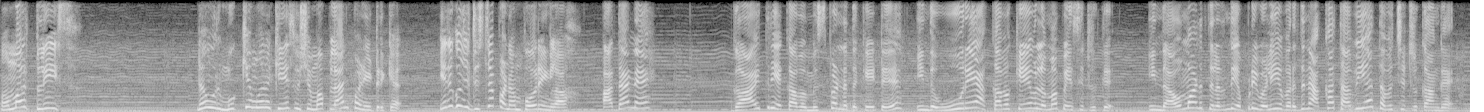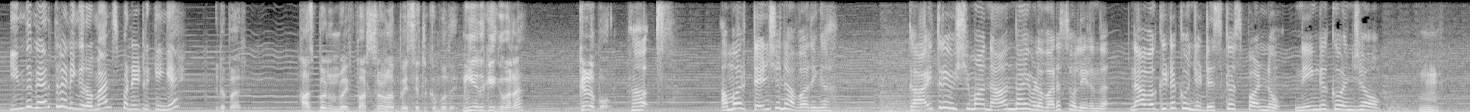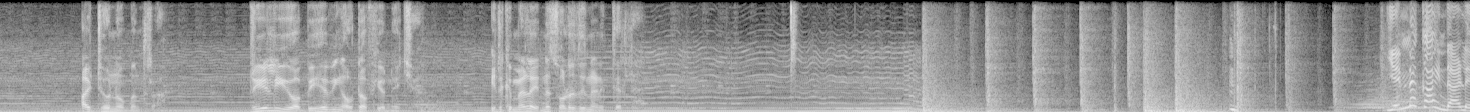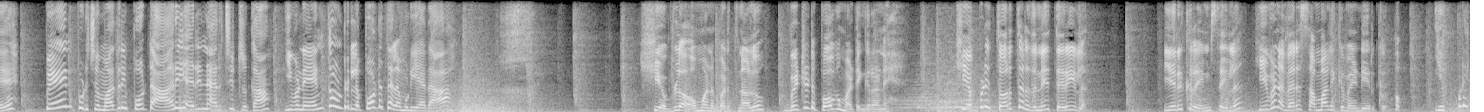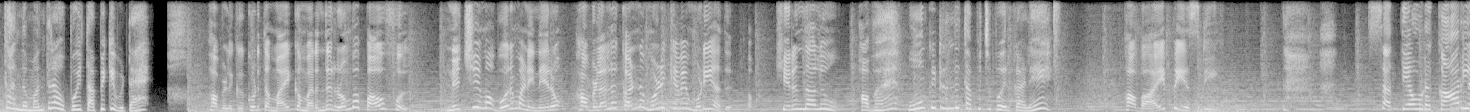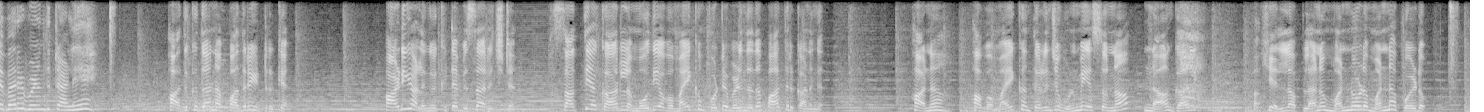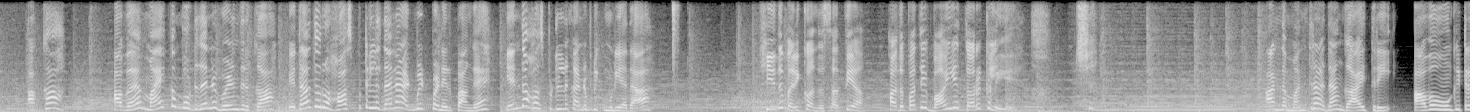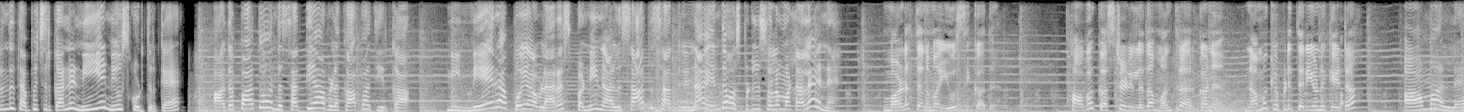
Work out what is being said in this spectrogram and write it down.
Amar please நான் ஒரு முக்கியமான கேஸ் விஷயமா பிளான் பண்ணிட்டு இருக்கேன் இது கொஞ்சம் டிஸ்டர்ப் பண்ணாம போறீங்களா? அதானே. காயத்ரி அக்காவை மிஸ் பண்ணதை கேட்டு இந்த ஊரே அக்காவை கேவலமா பேசிட்டு இருக்கு இந்த அவமானத்துல இருந்து எப்படி வெளியே வருதுன்னு அக்கா தவியா தவிச்சிட்டு இருக்காங்க இந்த நேரத்துல நீங்க ரொமான்ஸ் பண்ணிட்டு இருக்கீங்க இது பார். ஹஸ்பண்ட் அண்ட் ஒய்ஃப் பர்சனலா பேசிட்டு இருக்கும்போது நீ எதுக்கு இங்க வர? கீழே போ. அ, அமர் டென்ஷன் ஆகாதீங்க காயத்ரி விஷயமா நான் தான் இவள வர சொல்லியிருந்தேன். நான் அவகிட்ட கொஞ்சம் டிஸ்கஸ் பண்ணும். நீங்க கொஞ்சம் ம் I don't know Mantra really you are behaving out of your nature இதுக்கு மேல என்ன சொல்றதுன்னு எனக்கு தெரியல. என்னக்கா இந்த ஆளு? பேன் புடிச்ச மாதிரி போட்டு அரி அரின்னு அரிச்சிட்டு இருக்கான். இவனை என்கவுண்டர்ல போட்டு தள்ள முடியாதா? எவ்வளவு அவமானப்படுத்தினாலும் விட்டுட்டு போக மாட்டேங்கிறானே. எப்படி துரத்துறதுனே தெரியல. இருக்கிற இம்சையில இவனை வேற சமாளிக்க வேண்டியிருக்கு. எப்படிக்கா அந்த மந்திராவை போய் தப்பிக்க விட்ட? அவளுக்கு கொடுத்த மயக்க மருந்து ரொம்ப பவர்ஃபுல் நிச்சயமா ஒரு மணி நேரம் அவளால கண்ணு முழிக்கவே முடியாது. இருந்தாலும் அவ உன்கிட்ட இருந்து தப்பிச்சு போயிருக்காளே. அவ ஐபிஎஸ்டி சத்யாவோட கார்ல வேற விழுந்துட்டாளே. அதுக்கு தான் நான் பதறிட்டு இருக்கேன். அடியாளுங்க கிட்ட விசாரிச்சிட்டேன். சத்யா கார்ல மோதி அவ மயக்கம் போட்டு விழுந்ததை பாத்திருக்கானுங்க ஆனா அவ மயக்கம் தெளிஞ்சு உண்மையை சொன்னா நான் காலி. எல்லா பிளானும் மண்ணோட மண்ணா போயிடும். அக்கா அவ மயக்கம் போட்டு தானே விழுந்திருக்கா? ஏதாவது ஒரு ஹாஸ்பிட்டல்ல தானே அட்மிட் பண்ணிருப்பாங்க? எந்த ஹாஸ்பிட்டல்னு கண்டுபிடிக்க முடியாதா? இது வரைக்கும் அந்த சத்யா அத பத்தி வாயை திறக்கலையே. அந்த மந்த்ரா தான் காயத்ரி. அவ உன்கிட்ட இருந்து தப்பிச்சிருக்கான்னு நீயே நியூஸ் கொடுத்திருக்க. அத பார்த்தும் அந்த சத்யா அவளை காப்பாத்திருக்கா நீ நேரா போய் அவளை அரெஸ்ட் பண்ணி நாலு சாத்து சாத்துனா எந்த ஹாஸ்பிட்டல் சொல்ல மாட்டாளா என்ன? மடத்தனமா யோசிக்காத. அவ கஸ்டடியில தான் மந்த்ரா இருக்கான்னு நமக்கு எப்படி தெரியும்னு கேட்டா? ஆமால்ல.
